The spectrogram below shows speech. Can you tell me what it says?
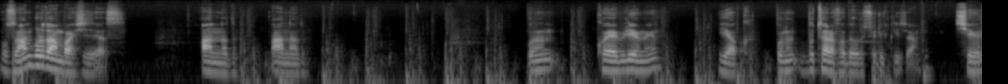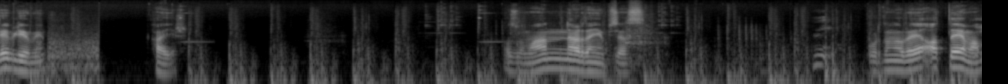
O zaman buradan başlayacağız. Anladım. Anladım. Bunun koyabiliyor muyum? Yok. Bunu bu tarafa doğru sürükleyeceğim. Çevirebiliyor muyum? Hayır. O zaman nereden yapacağız? Buradan oraya atlayamam.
